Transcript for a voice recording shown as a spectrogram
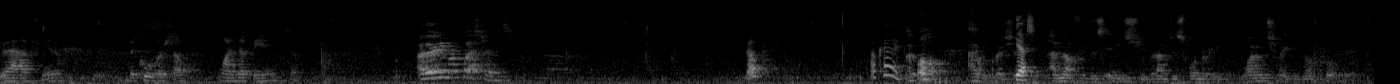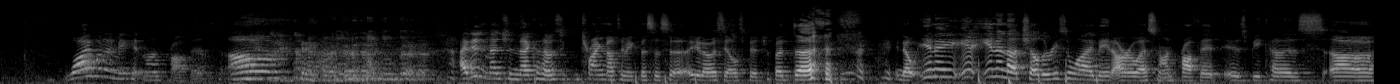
you have, you know, the cooler stuff winds up being. So, are there any more questions? Nope. Okay. Uh, well, I have a question. Yes. I'm not from this industry, but I'm just wondering, why would you make it non-profit? Why would I make it nonprofit? Um, I didn't mention that because I was trying not to make this a you know a sales pitch, but uh, you know, in a in, in, a nutshell, the reason why I made ROS nonprofit is because uh,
